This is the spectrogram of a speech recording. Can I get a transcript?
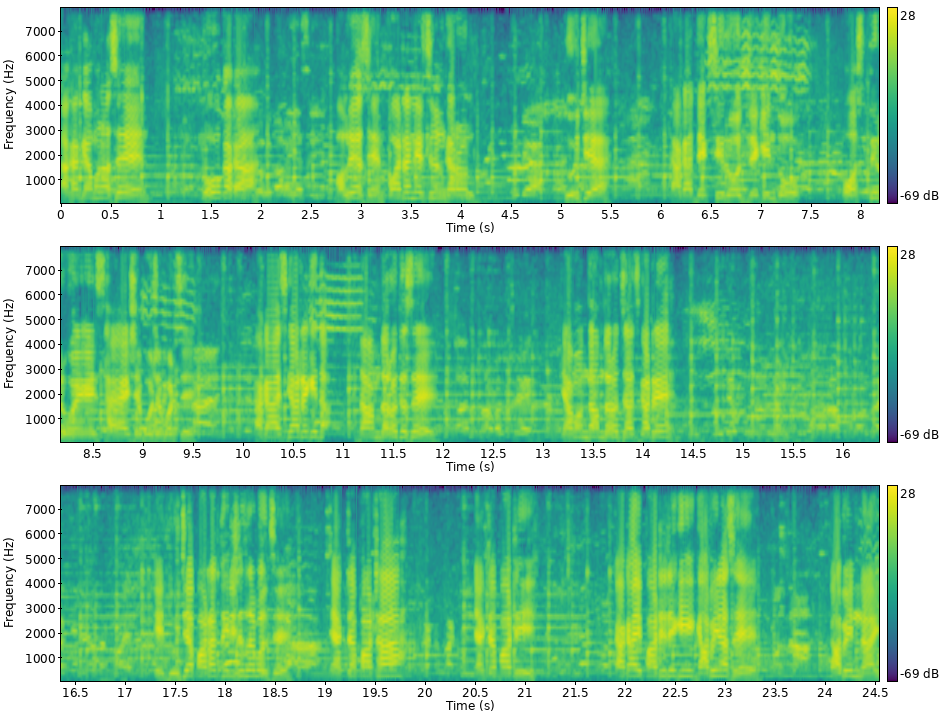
কাকা, কেমন আছেন? ও, কাকা। ভালোই আছেন। কয়টা নিয়েছিলেন কারণ? দুইটা। কাকা, দেখছি রোদ্রে কিন্তু অস্থির হয়ে ছায়া এসে বসে পড়ছে। কাকা, আজকে হাটে কি দাম দর হতেছে কেমন দাম দর হচ্ছে আজকে হাটে? এই দুইটা পাঠা তিরিশ হাজার বলছে। একটা পাঠা, একটা পাঠি। কাকা, এই পাঠিটা কি গাভিন আছে? গাভিন নাই।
